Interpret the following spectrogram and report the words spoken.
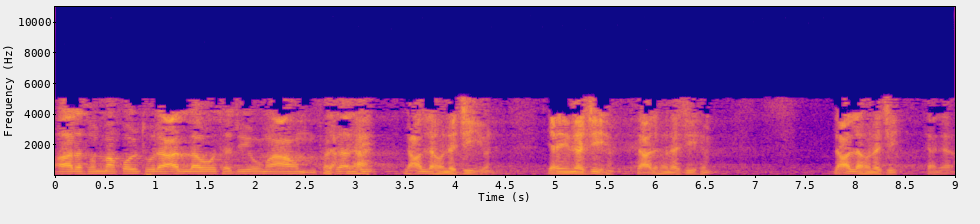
قال ثم قلت لعله تجيء معهم. فتأتي. لعله نجي. يعني نجيهم لعله نجيهم. لعله نجي. يعني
